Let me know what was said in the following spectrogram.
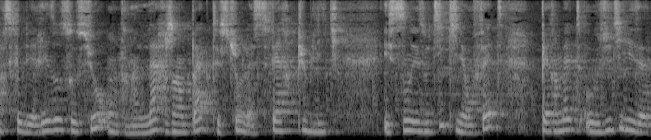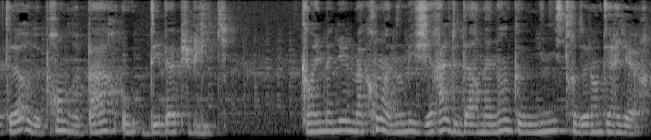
parce que les réseaux sociaux ont un large impact sur la sphère publique. Et ce sont des outils qui, en fait, permettent aux utilisateurs de prendre part au débat public. Quand Emmanuel Macron a nommé Gérald Darmanin comme ministre de l'Intérieur,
